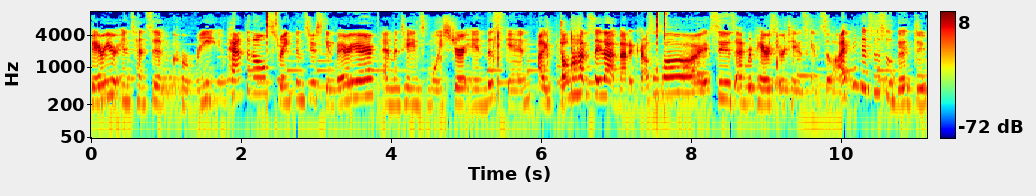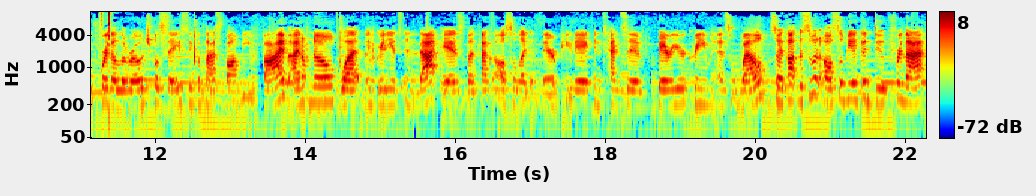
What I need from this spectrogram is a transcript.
barrier intensive cream. Panthenol strengthens your skin barrier and maintains moisture in the skin. I don't know how to say that, Madagascar. Soothes and repairs irritated skin. So I think this is a good dupe for the La Roche-Posay Cicaplast Balm B5. I don't know what the ingredients in that is, but that's also like a therapeutic intensive barrier cream as well. So I thought this would also be a good dupe for that.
